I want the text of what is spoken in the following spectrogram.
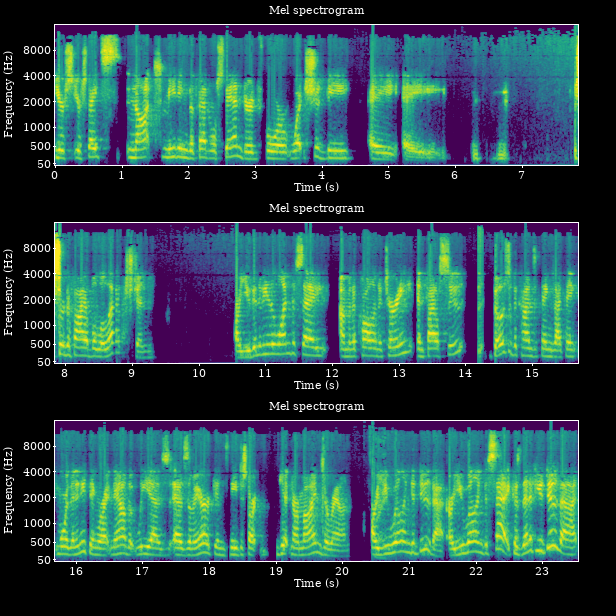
your your state's not meeting the federal standard for what should be a a certifiable election, are you going to be the one to say I'm going to call an attorney and file suit? Those are the kinds of things I think more than anything right now that we as as Americans need to start getting our minds around. Are right. you willing to do that? Are you willing to say? Because then if you do that,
